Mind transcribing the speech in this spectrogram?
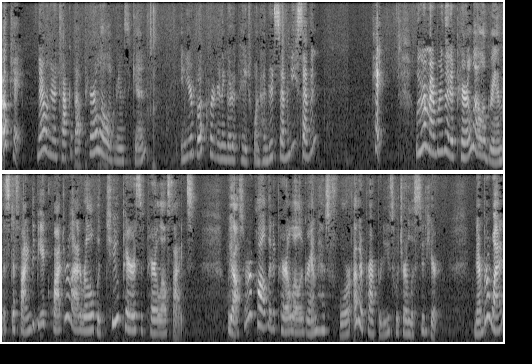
Okay, now we're going to talk about parallelograms again. In your book, we're going to go to page 177. Okay, we remember that a parallelogram is defined to be a quadrilateral with two pairs of parallel sides. We also recall that a parallelogram has four other properties which are listed here. Number one,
